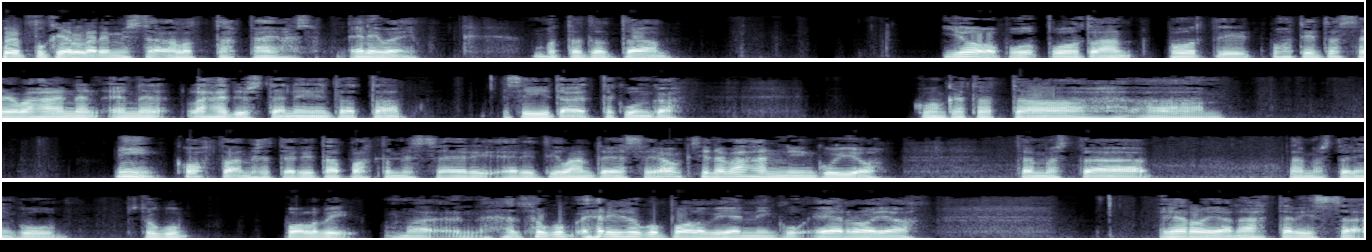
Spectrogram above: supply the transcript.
huippukellari, missä aloittaa päivänsä. Anyway, mutta tota, joo, puhutaan, puhuttiin, puhuttiin tuossa jo vähän ennen, ennen lähetystä niin tota, siitä, että kuinka, kuinka tota, ää, niin, kohtaamiset eri tapahtumissa, eri, eri tilanteissa. Ja onko siinä vähän niin kuin jo tämmöistä, tämmöistä niin kuin sukupolvi, suku, eri sukupolvien niin kuin eroja, eroja nähtävissä,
